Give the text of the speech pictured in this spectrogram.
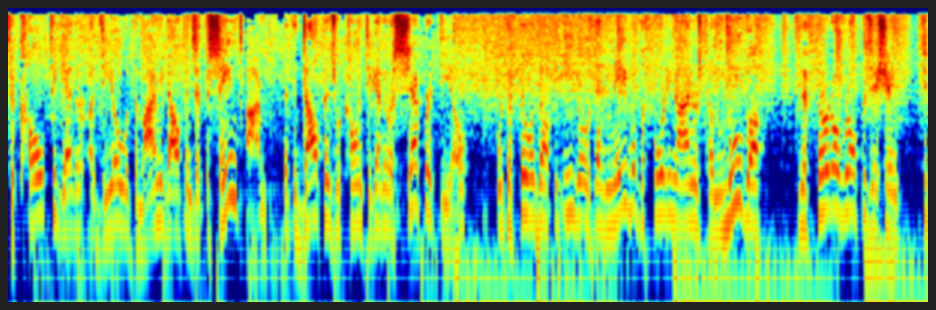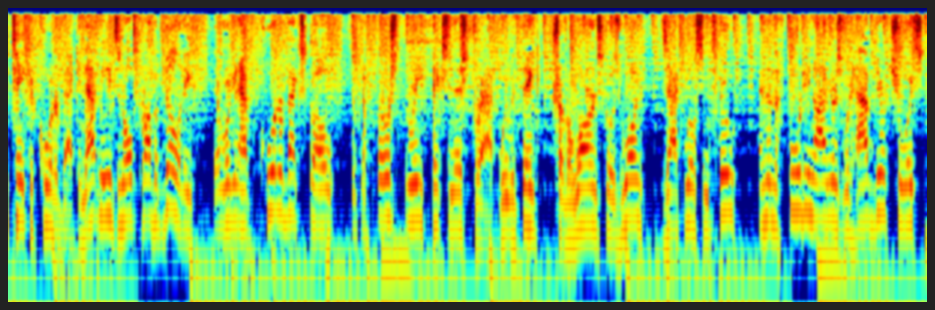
to cull together a deal with the Miami Dolphins at the same time that the Dolphins were culling together a separate deal with the Philadelphia Eagles that enabled the 49ers to move up to the third overall position to take a quarterback. And that means, in all probability, that we're going to have quarterbacks go with the first three picks in this draft. We would think Trevor Lawrence goes one, Zach Wilson two, and then the 49ers would have their choice,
